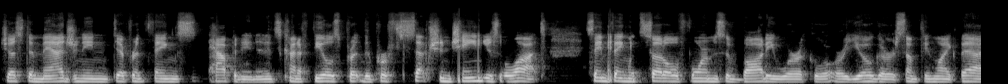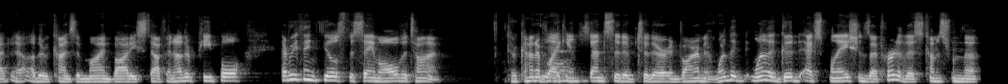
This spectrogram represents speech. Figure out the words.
just imagining different things happening. And it's kind of feels the perception changes a lot. Same thing with subtle forms of body work or, or yoga or something like that uh, other kinds of mind body stuff. And other people everything feels the same all the time. They're kind of yeah. like insensitive to their environment. One of the one of the good explanations i've heard of this comes from the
